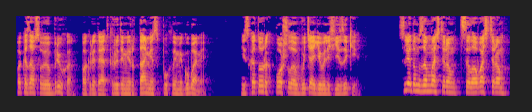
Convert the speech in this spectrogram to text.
показав свое брюхо, покрытое открытыми ртами с пухлыми губами, из которых пошло вытягивались языки. Следом за мастером-целовастером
